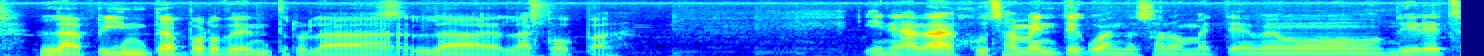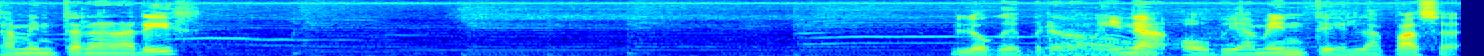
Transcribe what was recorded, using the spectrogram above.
La pinta por dentro, la, la- la copa. Y nada, justamente cuando se lo metemos directamente a la nariz, lo que predomina obviamente es la pasa.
